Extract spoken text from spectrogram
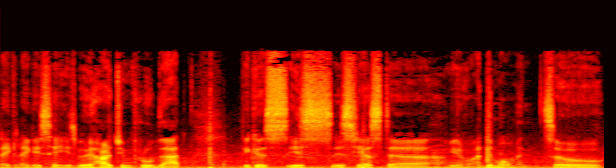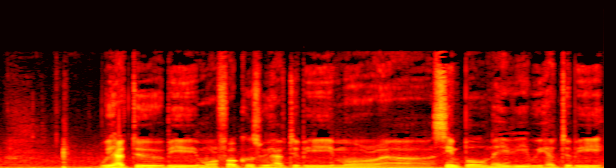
like like I say, it's very hard to improve that because it's, it's just uh, you know at the moment. So we have to be more focused we have to be more uh, simple maybe we have to be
